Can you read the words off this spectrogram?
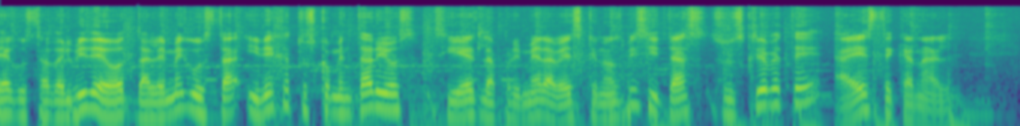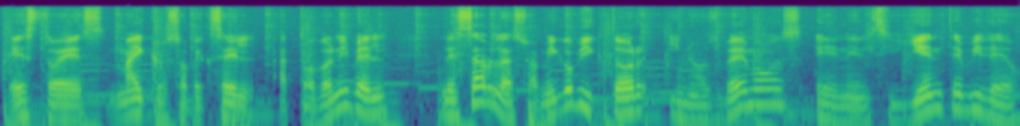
te ha gustado el video, dale me gusta y deja tus comentarios. Si es la primera vez que nos visitas, suscríbete a este canal. Esto es Microsoft Excel a todo nivel. Les habla su amigo Víctor y nos vemos en el siguiente video.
